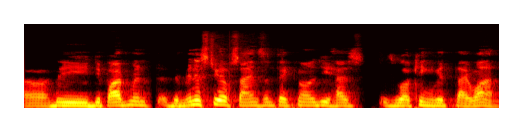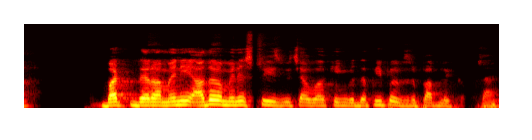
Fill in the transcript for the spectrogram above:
uh, the department, the Ministry of Science and Technology has is working with Taiwan, but there are many other ministries which are working with the People's Republic of China.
